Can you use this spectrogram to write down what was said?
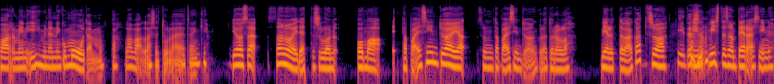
varmin ihminen niin kuin muuten, mutta lavalla se tulee jotenkin. Joo, sä sanoit, että sulla on oma tapa esiintyä ja sun tapa esiintyä on kyllä todella miellyttävää katsoa. Kiitos. Niin mistä se on peräisin?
